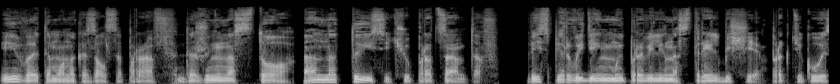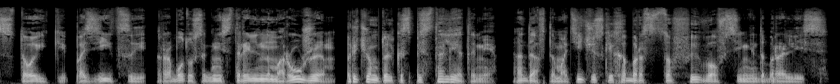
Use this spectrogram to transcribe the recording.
И в этом он оказался прав даже не на сто, а на тысячу процентов. Весь первый день мы провели на стрельбище, практикуя стойки, позиции, работу с огнестрельным оружием, причем только с пистолетами, а до автоматических образцов и вовсе не добрались.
